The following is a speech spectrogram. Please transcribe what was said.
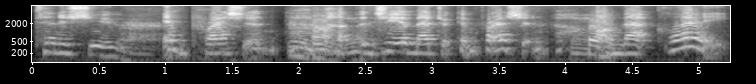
tennis shoe impression, the geometric impression on that clay.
